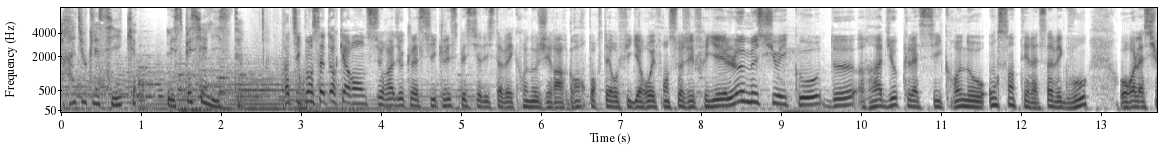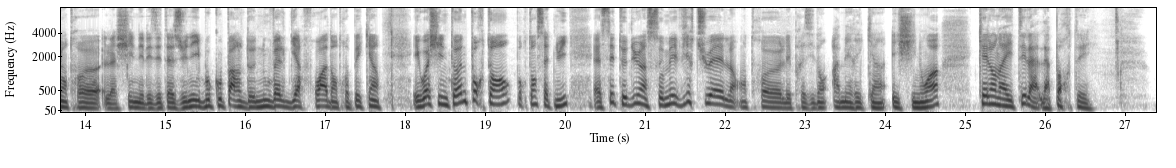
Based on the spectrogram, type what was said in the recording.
Radio Classique, les spécialistes. Pratiquement 7h40 sur Radio Classique, les spécialistes avec Renaud Girard, grand reporter au Figaro et François Geffrier, le monsieur écho de Radio Classique. Renaud, on s'intéresse avec vous aux relations entre la Chine et les États-Unis. Beaucoup parlent de nouvelle guerre froide entre Pékin et Washington. Pourtant, pourtant cette nuit, s'est tenu un sommet virtuel entre les présidents américains et chinois. Quelle en a été la portée?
